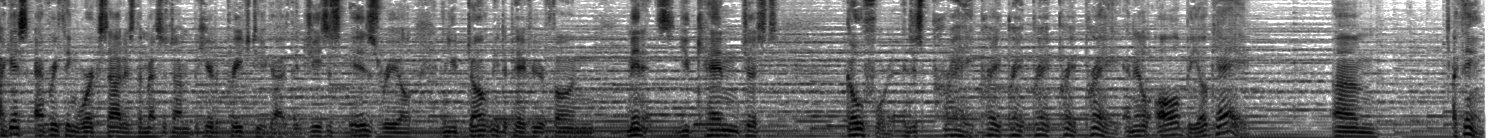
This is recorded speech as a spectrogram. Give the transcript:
I guess everything works out is the message I'm here to preach to you guys that Jesus is real and you don't need to pay for your phone minutes. You can just go for it and just pray, pray, pray, pray, pray, pray, and it'll all be okay. Um, I think.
